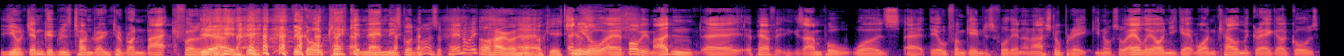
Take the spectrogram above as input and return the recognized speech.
you know, Jim Goodwin's turned around to run back for the, Yeah. the, the goal kick, and then he's going, "Oh, it's a penalty." Oh, hang on, Uh, okay, Cheers. And you know, uh, Bobby Madden, uh, a perfect example was uh, the Old Firm game just before the international break. You know, so early on you get one. Callum McGregor goes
